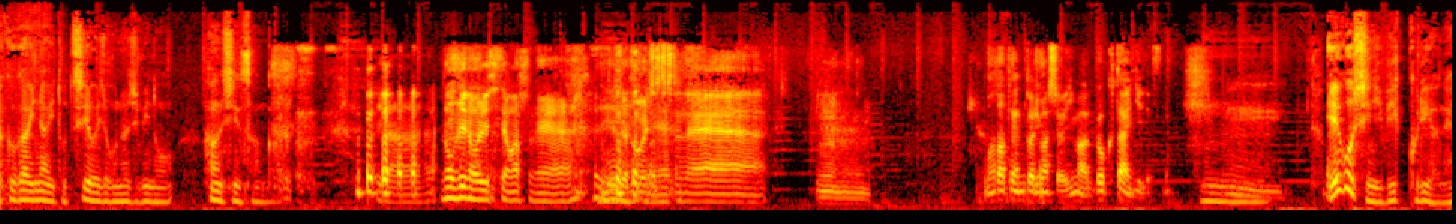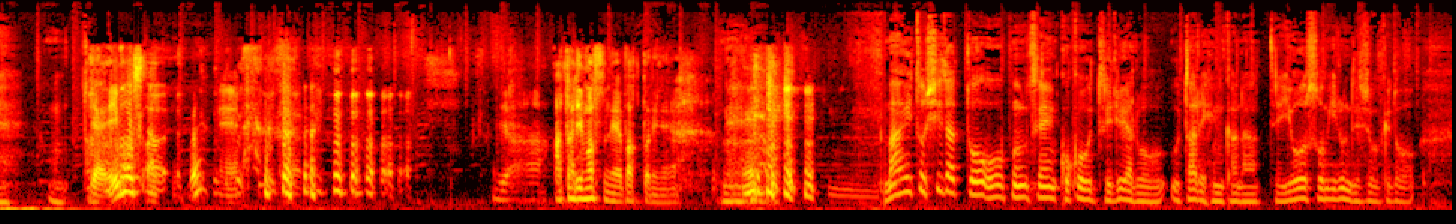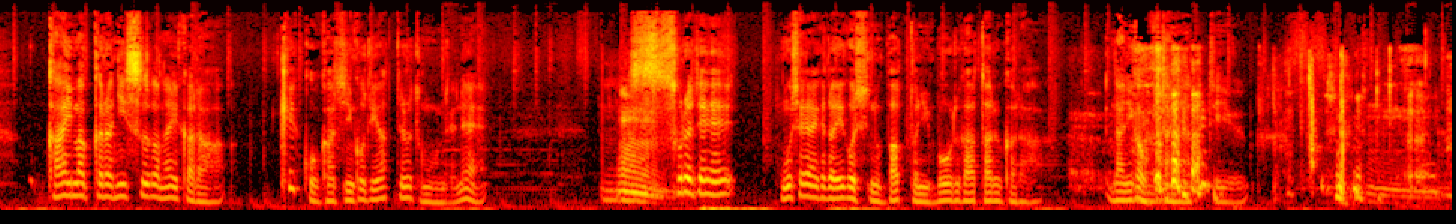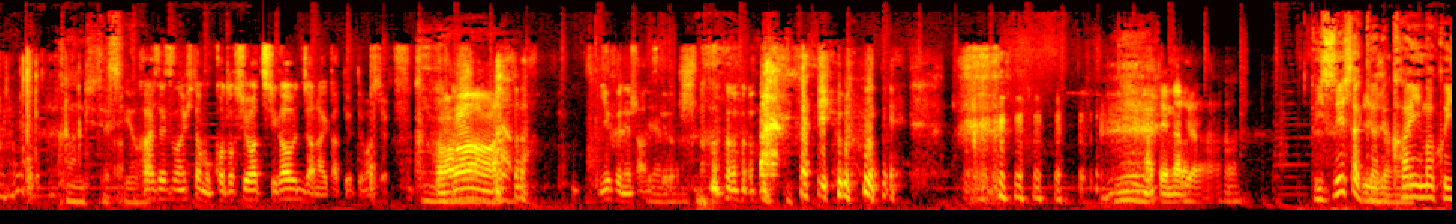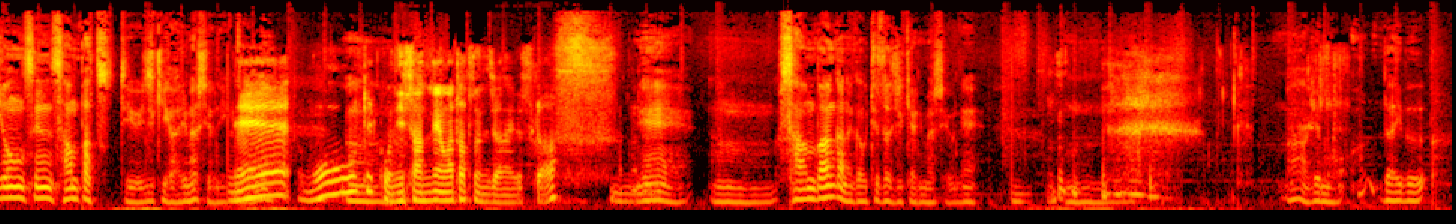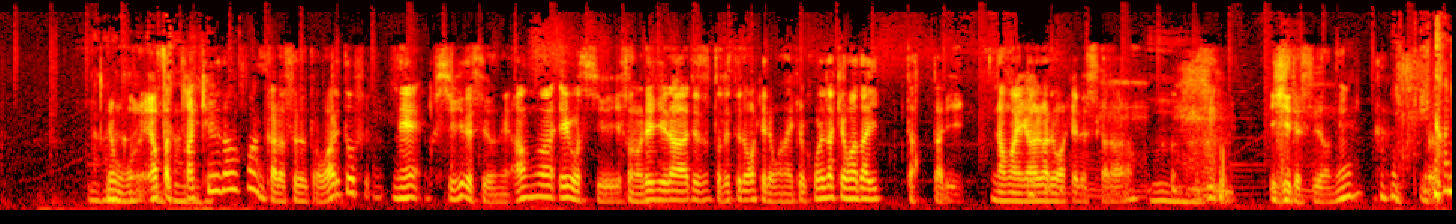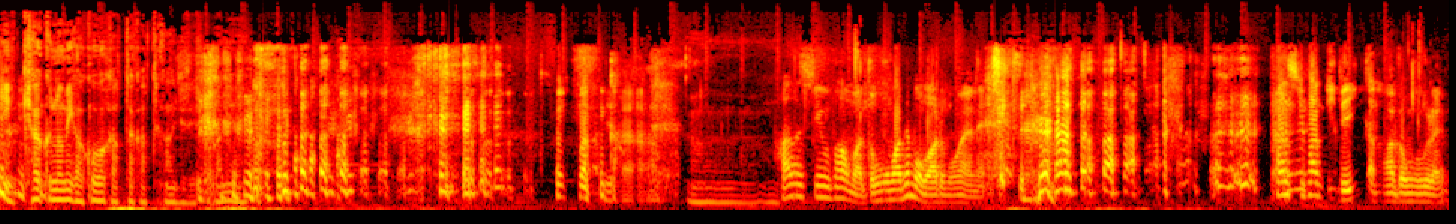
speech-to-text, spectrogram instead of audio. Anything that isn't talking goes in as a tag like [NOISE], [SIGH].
客がいないと強いでおなじみの阪神さんが。いやー伸び伸びしてますね。いいですそうですね。ね。うん。また点取りましたよ。今、6対2ですね。う。うんん。エゴシにびっくりやね。うんいや、エゴシなね。いやー当たりますね、バットにね。ね毎年だとオープン戦ここ打てるやろ、打たれへんかなって様子を見るんでしょうけど、開幕から日数がないから、結構ガチンコでやってると思うんでね。うん。それで、申し訳ないけど、エゴシのバットにボールが当たるから、何が起きたんやっていう感じですよ。解説の人も今年は違うんじゃないかって言ってましたよ。ああ。湯船さんですけど。当 [LAUGHS] てないやら。いつでしたっけ？あれ、開幕4戦3発っていう時期がありましたよね。ーねえ、もう結構2、3年は経つんじゃないですか？ねえ。うん。3番かなんか打ってた時期ありましたよね。うん。まあでも、だいぶ、なかでなかも、やっぱいい感じで他球団ファンからすると、割とね、不思議ですよね。あんまエゴシ、そのレギュラーでずっと出てるわけでもないけど、これだけ話題だったり、名前が上がるわけですから、うん。いいですよね。いかに客の目が怖かったかって感じでしょうかね。阪神ファンはどこまでも悪者やね。[LAUGHS] 阪神ファンっていいかなと思うぐらい。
